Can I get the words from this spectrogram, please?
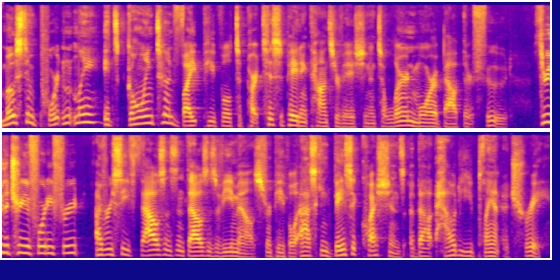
Most importantly, it's going to invite people to participate in conservation and to learn more about their food. Through the Tree of 40 Fruit, I've received thousands and thousands of emails from people asking basic questions about how do you plant a tree?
